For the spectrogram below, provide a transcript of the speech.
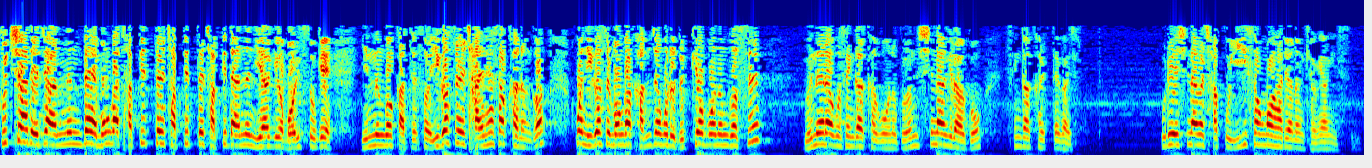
구체화되지 않는데 뭔가 잡히들 잡히들 잡히지 않는 이야기가 머릿속에 있는 것 같아서 이것을 잘 해석하는 것 혹은 이것을 뭔가 감정으로 느껴보는 것을 은혜라고 생각하고 혹은 신앙이라고 생각할 때가 있습니다. 우리의 신앙을 자꾸 이성화하려는 경향이 있습니다.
